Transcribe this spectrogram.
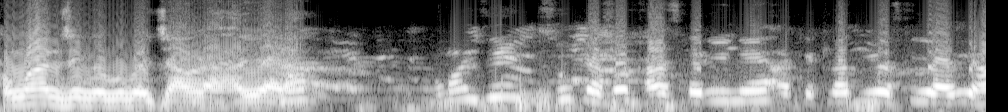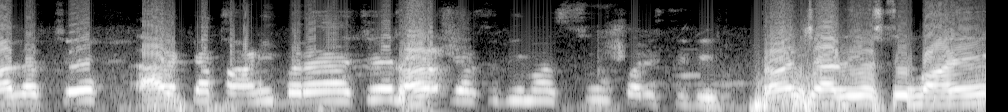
કુમાનસિંહ ગગુભાઈ ચાવડા હરિયાણા. શું કહેશો? ખાસ કરીને આ કેટલા દિવસથી આવી હાલત છે? ક્યાં પાણી ભરાયા છે? ત્રણ- અત્યાર સુધીમાં શું પરિસ્થિતિ? ત્રણ ચાર દિવસથી પાણી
